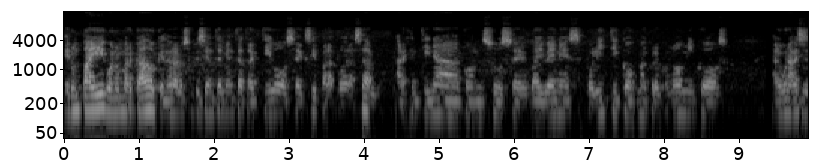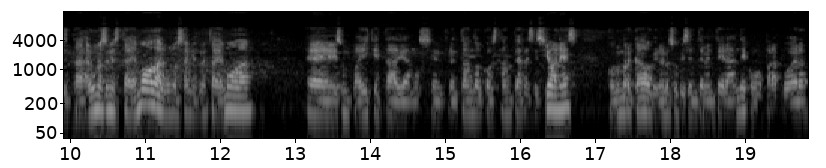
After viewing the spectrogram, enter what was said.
en un país o en un mercado que no era lo suficientemente atractivo o sexy para poder hacerlo. Argentina con sus eh, vaivenes políticos, macroeconómicos, algunas veces está, algunos años está de moda, algunos años no está de moda. Eh, es un país que está, digamos, enfrentando constantes recesiones, con un mercado que no es lo suficientemente grande como para poder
